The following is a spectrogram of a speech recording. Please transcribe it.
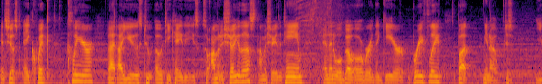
It's just a quick clear that I use to OTK these. So I'm going to show you this, I'm going to show you the team, and then we'll go over the gear briefly. But, you know, just, you,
